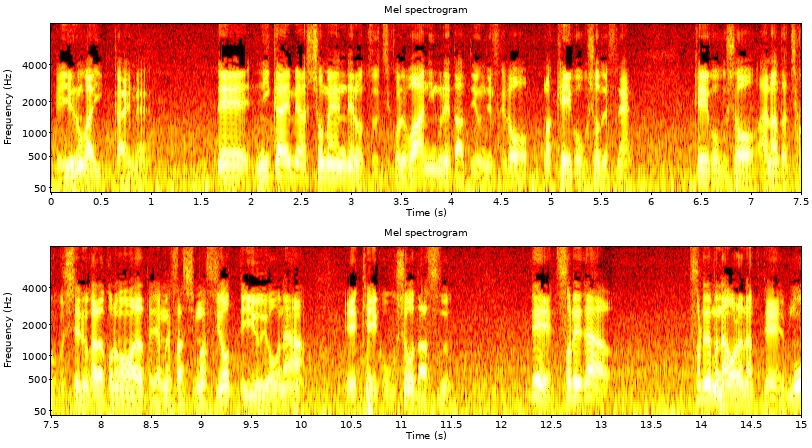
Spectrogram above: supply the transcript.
っていうのが1回目。で2回目は書面での通知これワーニングレターって言うんですけど、まあ、警告書ですね。警告書あなた遅刻してるからこのままだったらやめさせますよっていうような、えー、警告書を出す。でそれがそれでも治らなくてもう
